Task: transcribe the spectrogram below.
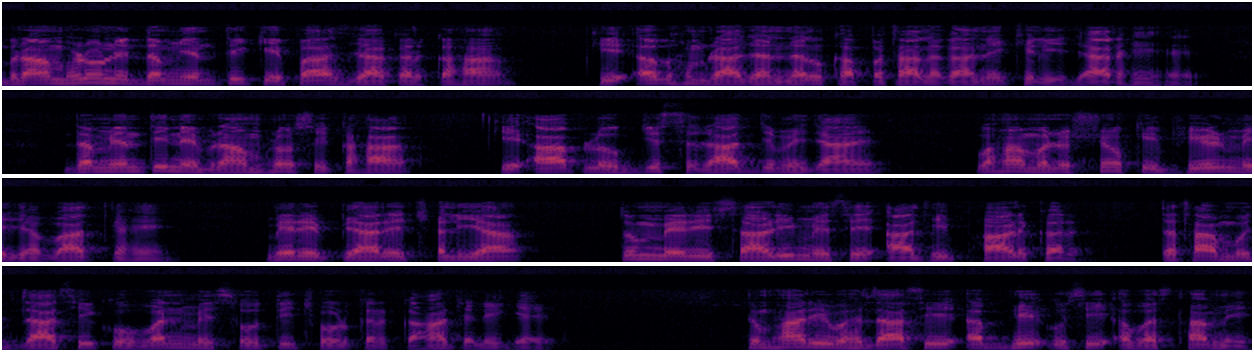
ब्राह्मणों ने दमयंती के पास जाकर कहा कि अब हम राजा नल का पता लगाने के लिए जा रहे हैं। दमयंती ने ब्राह्मणों से कहा कि आप लोग जिस राज्य में जाएँ, वहाँ मनुष्यों की भीड़ में यह बात कहें मेरे प्यारे छलिया तुम मेरी साड़ी में से आधी फाड़ कर तथा मुझ दासी को वन में सोती छोड़कर कहाँ चले गए? तुम्हारी वह दासी अब भी उसी अवस्था में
